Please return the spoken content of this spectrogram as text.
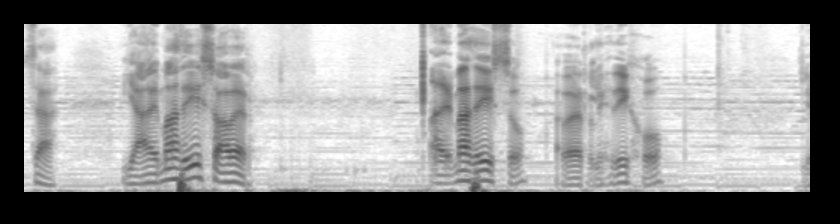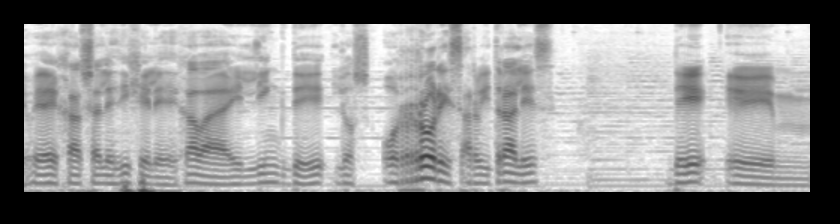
o sea, y además de eso, a ver, además de eso, a ver, les dejo, les voy a dejar, ya les dije, les dejaba el link de los horrores arbitrales de em,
